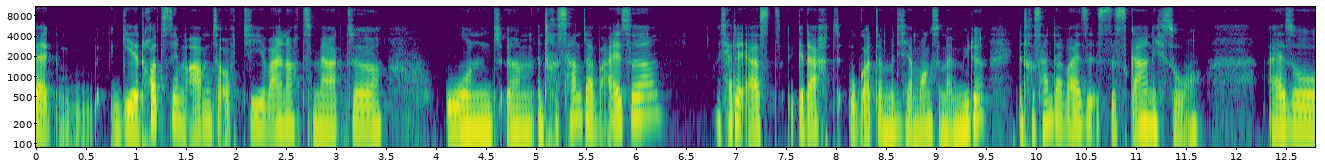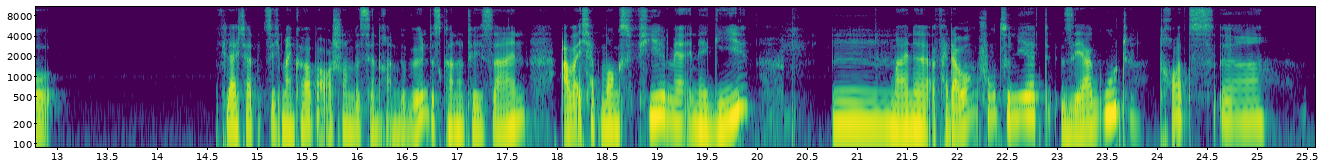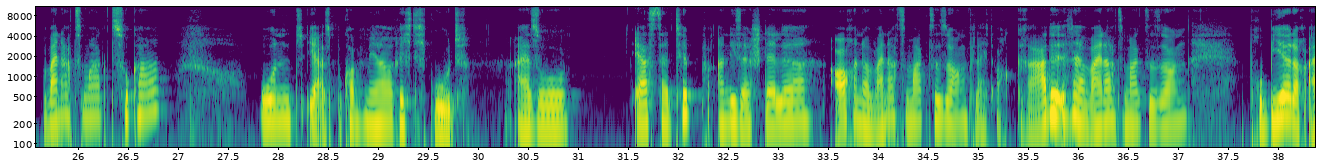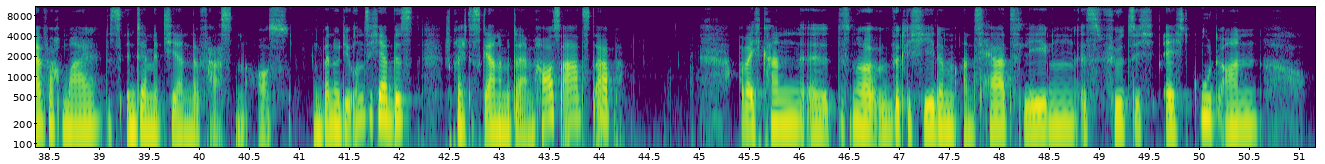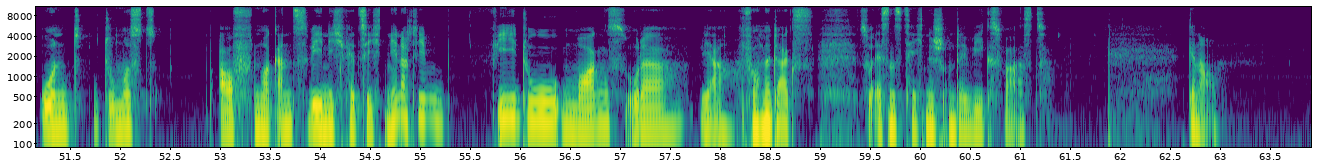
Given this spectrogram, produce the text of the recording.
gehe trotzdem abends auf die Weihnachtsmärkte und ähm, interessanterweise, ich hatte erst gedacht, oh Gott, dann bin ich ja morgens immer müde. Interessanterweise ist es gar nicht so. Also Vielleicht hat sich mein Körper auch schon ein bisschen dran gewöhnt, das kann natürlich sein. Aber ich habe morgens viel mehr Energie. Mm, meine Verdauung funktioniert sehr gut, trotz äh, Weihnachtsmarktzucker. Und ja, es bekommt mir richtig gut. Also erster Tipp an dieser Stelle, auch in der Weihnachtsmarktsaison, vielleicht auch gerade in der Weihnachtsmarktsaison, probier doch einfach mal das intermittierende Fasten aus. Und wenn du dir unsicher bist, sprech das gerne mit deinem Hausarzt ab. Aber ich kann äh, das nur wirklich jedem ans Herz legen. Es fühlt sich echt gut an und du musst auf nur ganz wenig verzichten, je nachdem, wie du morgens oder ja, vormittags so essenstechnisch unterwegs warst. Genau.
